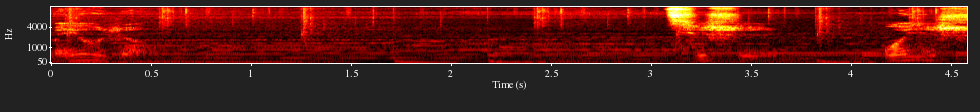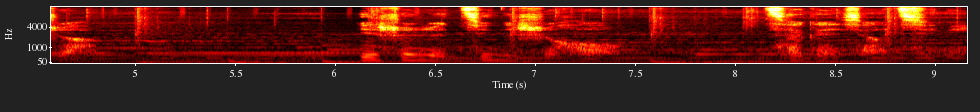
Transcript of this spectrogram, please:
没有人。其实我也是啊，夜深人静的时候才敢想起你，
